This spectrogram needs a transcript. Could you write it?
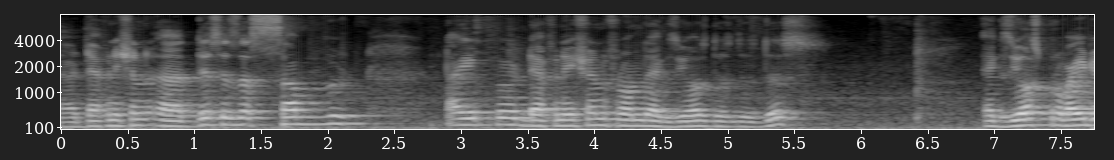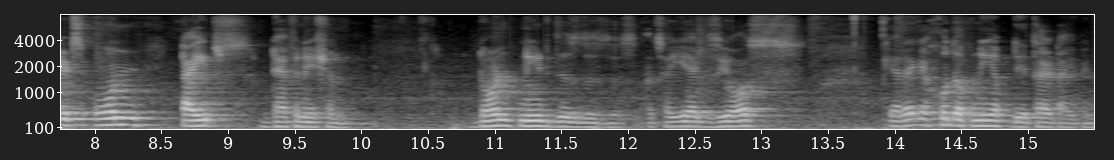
definition this is a sub type definition from the axios this this this axios provide its own types definition don't need this this this अच्छा ये एक्जियोस कह रहे हैं कि ख़ुद अपनी अप देता है टाइपिंग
